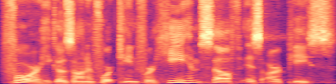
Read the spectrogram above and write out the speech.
For, he goes on in 14, for he himself is our peace.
